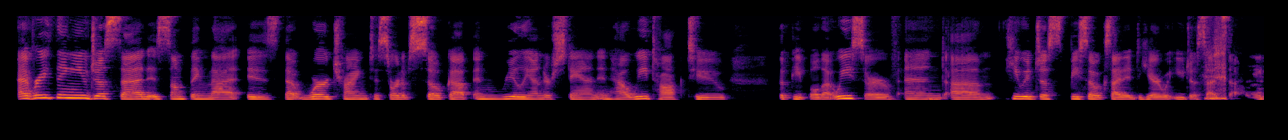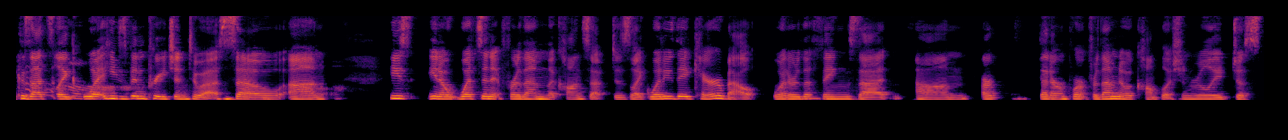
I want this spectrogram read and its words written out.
everything you just said is something that is that we're trying to sort of soak up and really understand in how we talk to the people that we serve and um, he would just be so excited to hear what you just said stephanie because that's like what he's been preaching to us so um, he's you know what's in it for them the concept is like what do they care about? What are the mm-hmm. things that um, are that are important for them to accomplish? And really just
